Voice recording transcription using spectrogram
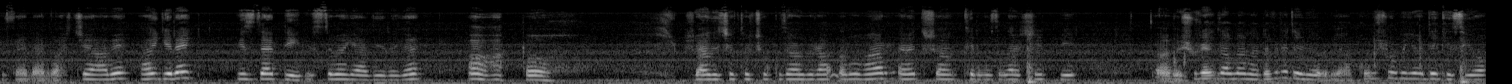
Şu Fenerbahçe abi. Hangi renk bizden değil. Üstüme geldiğine göre. Aha oh şu an içimde çok güzel bir rahatlama var. Evet şu an kırmızılar için bir Abi şu reklamlarla nefret ediyorum ya. Konuşmamı yerde kesiyor.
